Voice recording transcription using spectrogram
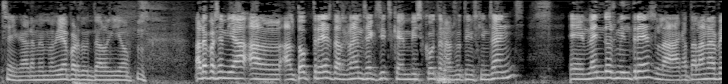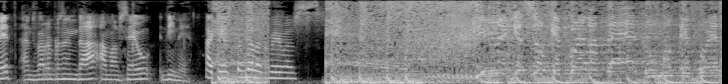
Sí, que ara m'havia perdut del guió. Ara passem ja al, al top 3 dels grans èxits que hem viscut en els últims 15 anys. Eh, L'any 2003, la catalana Bet ens va representar amb el seu Dime. Aquesta és de les meves. Dime qué es lo que puedo hacer, cómo te puedo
